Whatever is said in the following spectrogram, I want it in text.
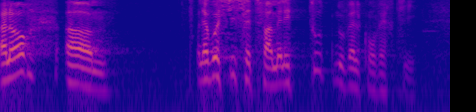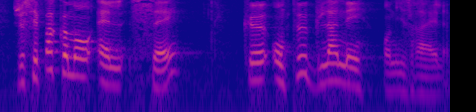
Alors, euh, la voici cette femme, elle est toute nouvelle convertie. Je ne sais pas comment elle sait qu'on peut glaner en Israël.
